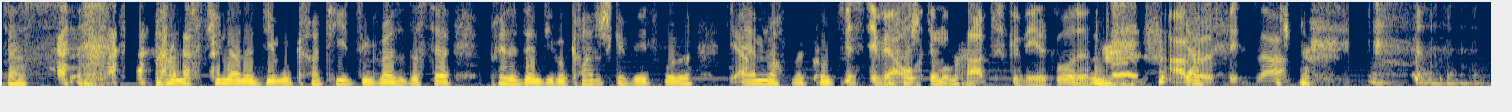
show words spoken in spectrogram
dass Palästina eine Demokratie, beziehungsweise dass der Präsident demokratisch gewählt wurde. Ja. Ähm, noch mal kurz. Wisst ihr, wer auch demokratisch gewählt wurde? Adolf Hitler,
